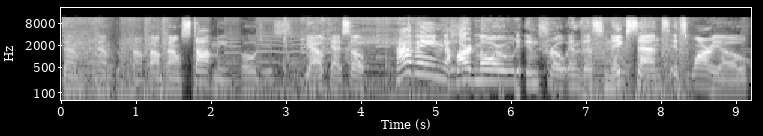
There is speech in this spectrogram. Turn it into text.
Down, down, down, bow, bow. Stop me. Oh, jeez. Yeah, okay, so Having hard mode intro in this makes sense. It's Wario,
